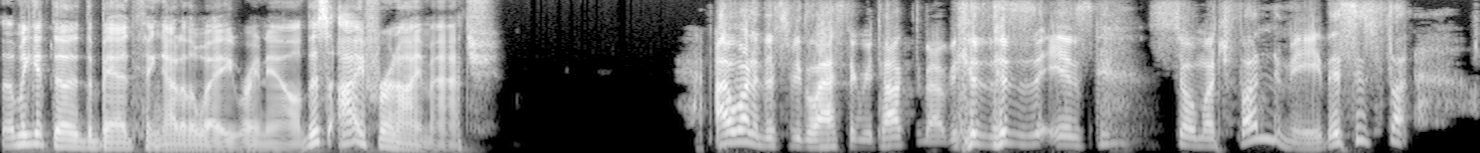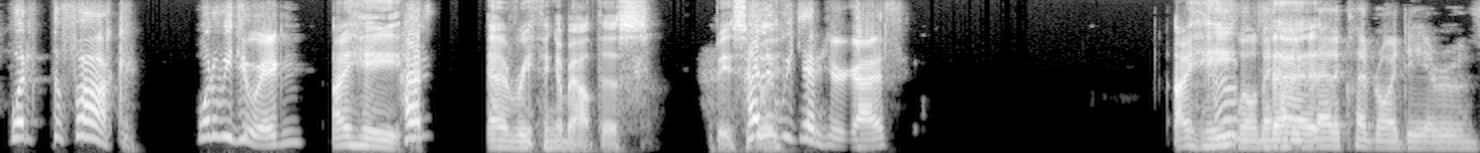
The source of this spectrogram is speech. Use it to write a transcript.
let me get the the bad thing out of the way right now. This eye for an eye match. I wanted this to be the last thing we talked about because this is, is so much fun to me. This is fun. What the fuck? What are we doing? I hate How- everything about this. Basically, how did we get here, guys? I hate Well, they that. had, a, they had a clever idea of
